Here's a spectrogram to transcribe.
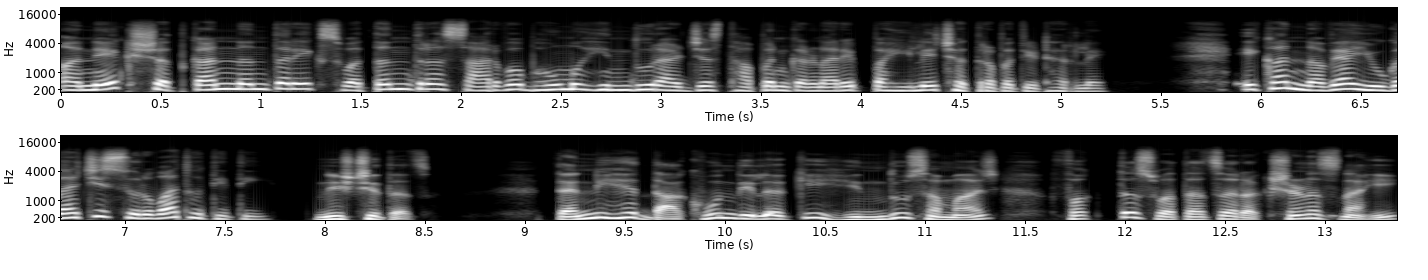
अनेक शतकांनंतर एक स्वतंत्र सार्वभौम हिंदू राज्य स्थापन करणारे पहिले छत्रपती ठरले. एका नव्या युगाची सुरुवात होती ती. निश्चितच. त्यांनी हे दाखवून दिलं की हिंदू समाज फक्त स्वतःचं रक्षणच नाही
